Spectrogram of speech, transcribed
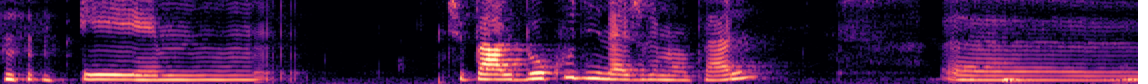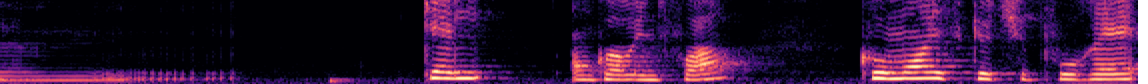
et hum, tu parles beaucoup d'imagerie mentale. Euh, quelle, encore une fois, comment est-ce que tu pourrais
